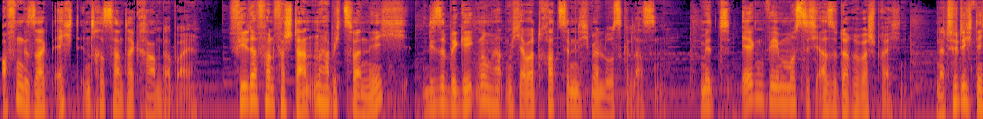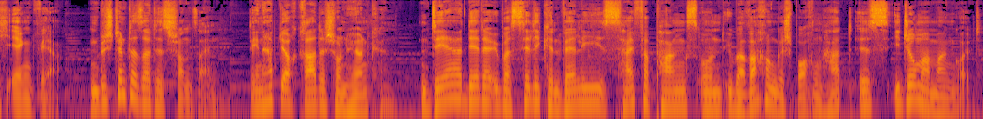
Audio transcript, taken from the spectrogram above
offen gesagt echt interessanter Kram dabei. Viel davon verstanden habe ich zwar nicht, diese Begegnung hat mich aber trotzdem nicht mehr losgelassen. Mit irgendwem musste ich also darüber sprechen. Natürlich nicht irgendwer. Ein bestimmter sollte es schon sein. Den habt ihr auch gerade schon hören können. Der, der da über Silicon Valley, Cypherpunks und Überwachung gesprochen hat, ist Ijoma Mangold.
